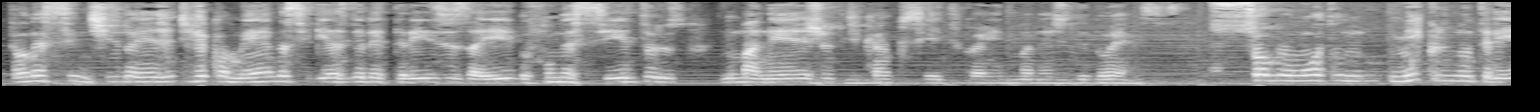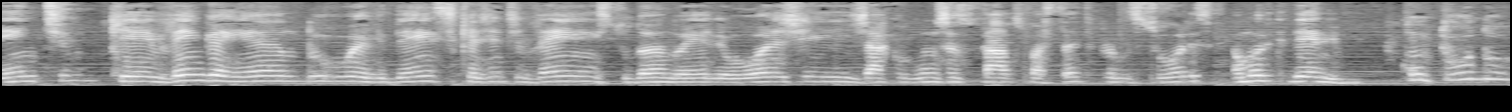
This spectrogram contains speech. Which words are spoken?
Então, nesse sentido, aí, a gente recomenda seguir as diretrizes aí do Fundecitrus no manejo de campo cítrico, aí, no manejo de doenças. Sobre um outro micronutriente que vem ganhando evidência, que a gente vem estudando ele hoje, já com alguns resultados bastante promissores, é o molibdênio. Contudo,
